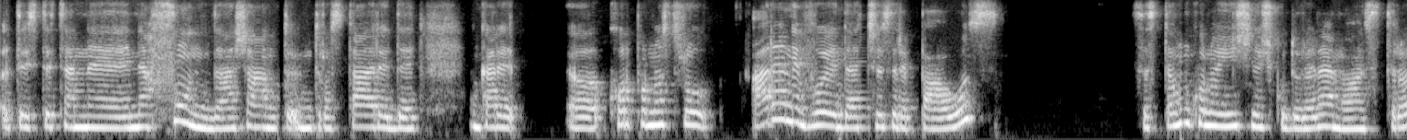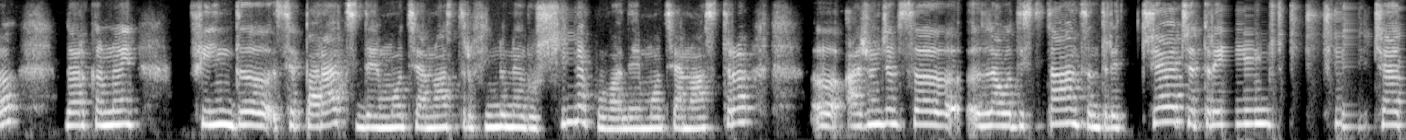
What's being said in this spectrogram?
uh, tristețea ne, ne afundă așa într-o stare de, în care uh, corpul nostru are nevoie de acest repaus, să stăm cu noi înșine și cu durerea noastră, doar că noi, fiind uh, separați de emoția noastră, fiind-ne rușine cumva de emoția noastră, uh, ajungem să la o distanță între ceea ce trăim și ceea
